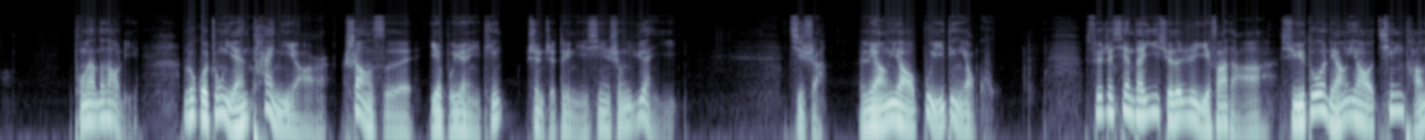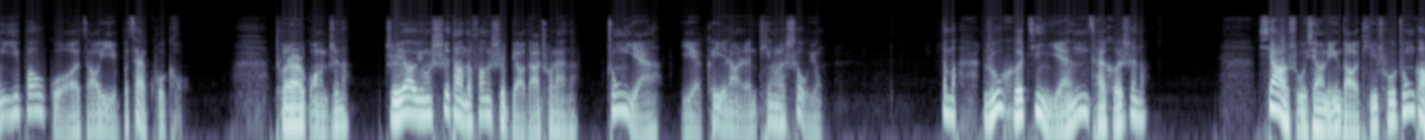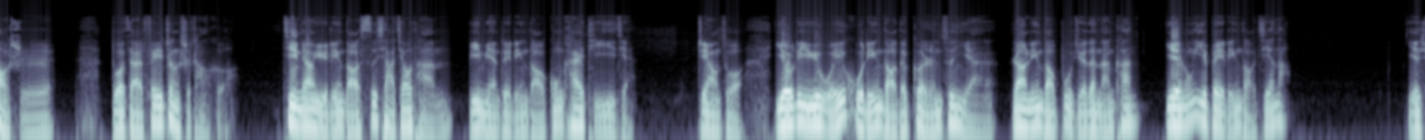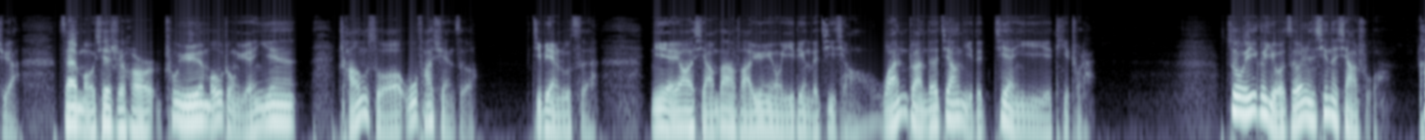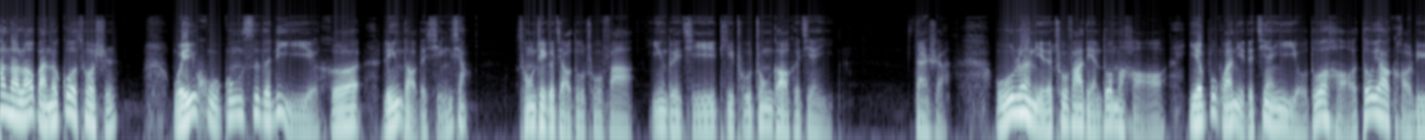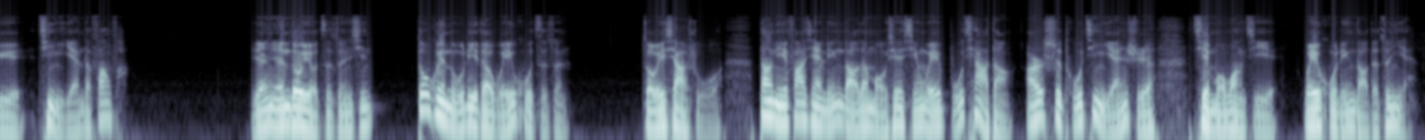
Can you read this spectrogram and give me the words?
同样的道理，如果忠言太逆耳，上司也不愿意听，甚至对你心生怨意。其实啊，良药不一定要苦。随着现代医学的日益发达，许多良药清糖衣包裹，早已不再苦口。推而广之呢，只要用适当的方式表达出来呢，忠言也可以让人听了受用。那么，如何进言才合适呢？下属向领导提出忠告时，多在非正式场合，尽量与领导私下交谈，避免对领导公开提意见。这样做有利于维护领导的个人尊严，让领导不觉得难堪，也容易被领导接纳。也许啊，在某些时候，出于某种原因。场所无法选择，即便如此，你也要想办法运用一定的技巧，婉转的将你的建议提出来。作为一个有责任心的下属，看到老板的过错时，维护公司的利益和领导的形象，从这个角度出发，应对其提出忠告和建议。但是，无论你的出发点多么好，也不管你的建议有多好，都要考虑禁言的方法。人人都有自尊心。都会努力的维护自尊。作为下属，当你发现领导的某些行为不恰当而试图禁言时，切莫忘记维护领导的尊严。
